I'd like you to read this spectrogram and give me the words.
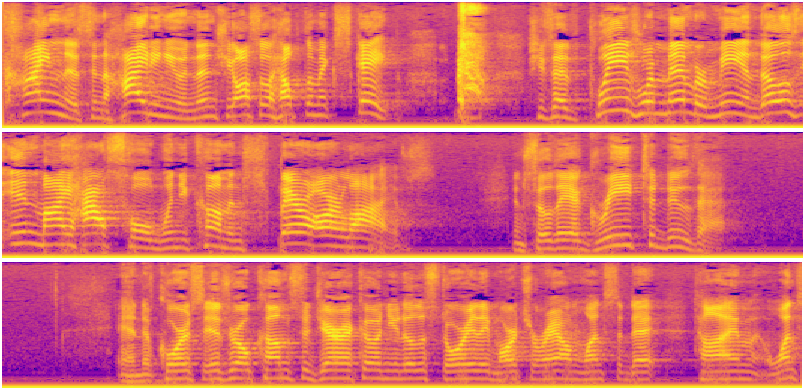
kindness in hiding you, and then she also helped them escape, she says, Please remember me and those in my household when you come and spare our lives. And so they agree to do that. And of course, Israel comes to Jericho, and you know the story. They march around once a day, time, once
